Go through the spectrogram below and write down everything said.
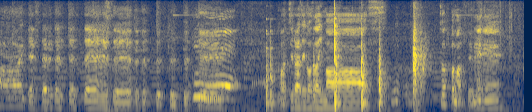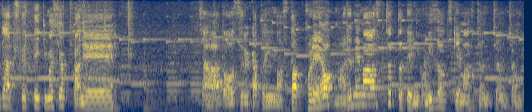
はい、てってれてってってててててててこちらでございます。ちょっと待ってね。じゃあ作っていきましょうかね。じゃあどうするかと言いますと、これを丸めます。ちょっと手にお水をつけます。ちょんちょんちょん。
